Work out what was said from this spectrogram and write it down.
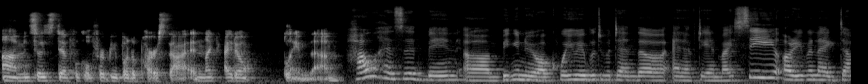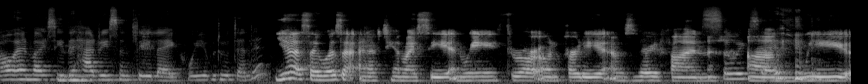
Um, and so it's difficult for people to parse that. And like, I don't blame them. How has it been um, being in New York? Were you able to attend the NFT NYC or even like DAO NYC mm-hmm. they had recently? Like, were you able to attend it? Yes, I was at NFT NYC and we threw our own party and it was very fun. So exciting. Um, we,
